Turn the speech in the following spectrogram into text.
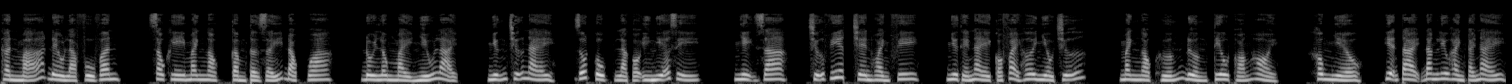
Thần mã đều là phù vân, sau khi Manh Ngọc cầm tờ giấy đọc qua, đôi lông mày nhíu lại, những chữ này, rốt cục là có ý nghĩa gì? Nhị ra, chữ viết trên hoành phi, như thế này có phải hơi nhiều chữ? Manh Ngọc hướng đường tiêu thoáng hỏi, không nhiều, hiện tại đang lưu hành cái này.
